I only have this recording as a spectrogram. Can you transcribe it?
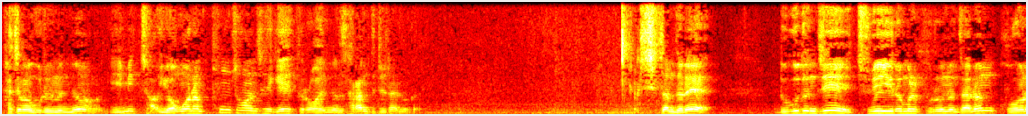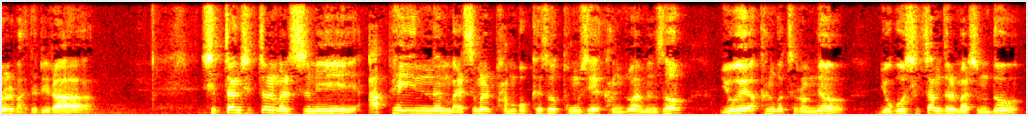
하지만 우리는요, 이미 저 영원한 풍성한 세계에 들어와 있는 사람들이라는 거예요. 13절에 누구든지 주의 이름을 부르는 자는 구원을 받으리라. 10장 10절 말씀이 앞에 있는 말씀을 반복해서 동시에 강조하면서 요약한 것처럼요. 요거 13절 말씀도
